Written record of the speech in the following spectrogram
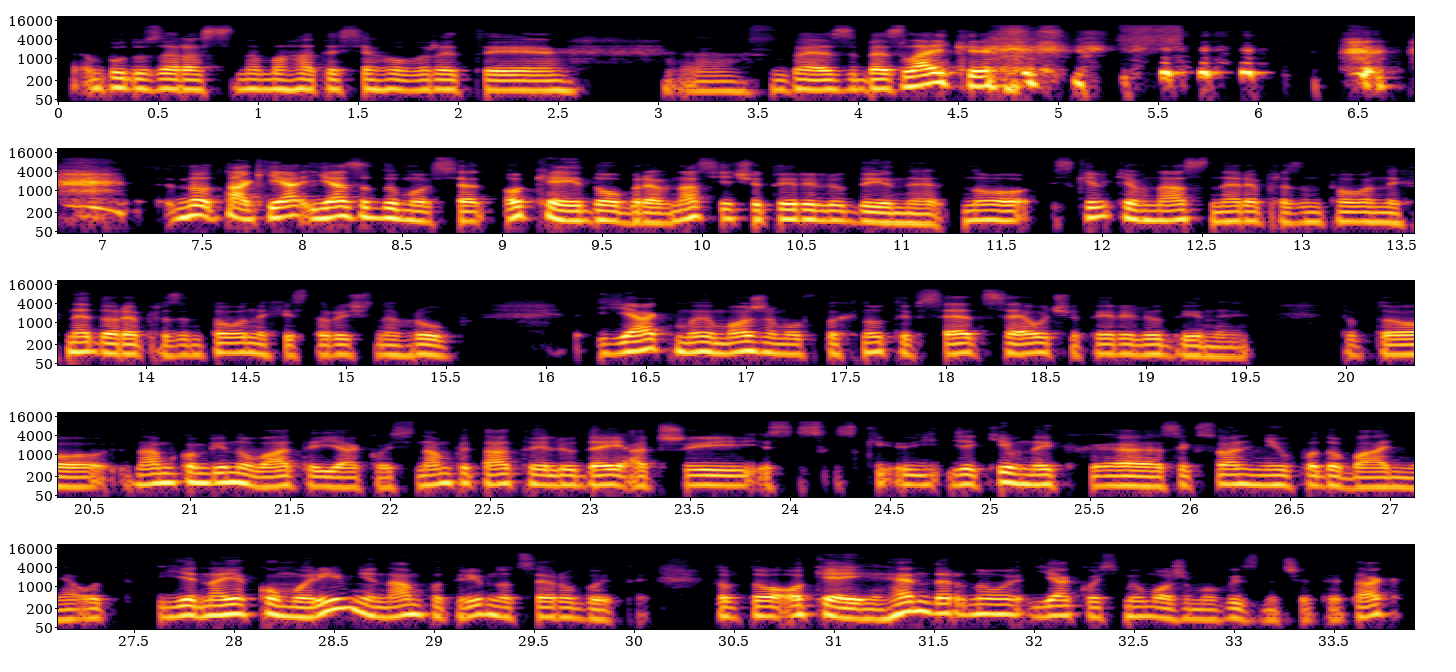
буду зараз намагатися говорити е, без без лайки. Ну так, я я задумався: окей, добре, в нас є чотири людини. Ну скільки в нас нерепрезентованих, недорепрезентованих історичних груп? Як ми можемо впихнути все це у чотири людини? Тобто нам комбінувати якось, нам питати людей, а чи які в них е, сексуальні вподобання, от є на якому рівні нам потрібно це робити? Тобто, окей, гендерно якось ми можемо визначити так.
